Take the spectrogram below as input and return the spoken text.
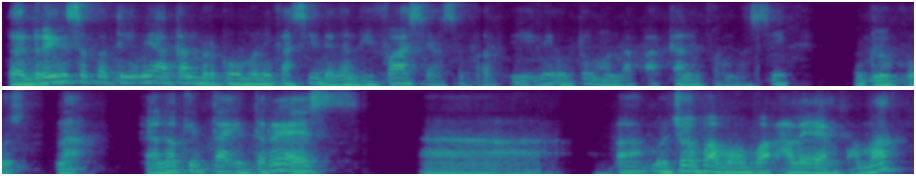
Dan ring seperti ini akan berkomunikasi dengan device yang seperti ini untuk mendapatkan informasi glukos. Nah, kalau kita interest uh, apa, mencoba membuat hal yang sama,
